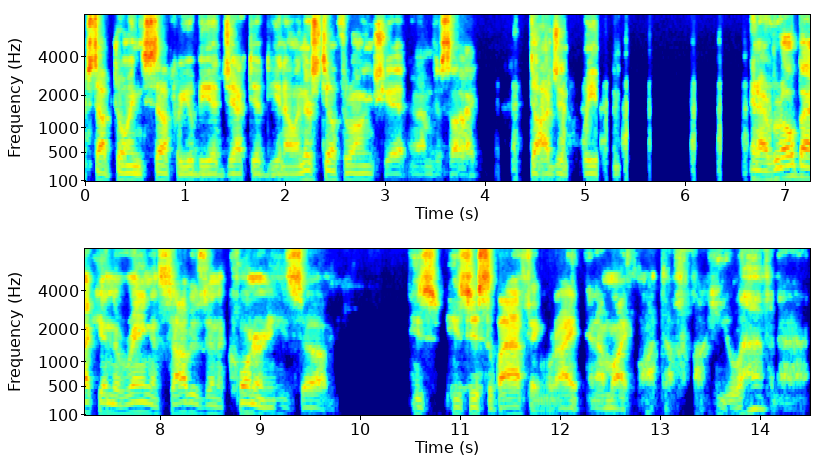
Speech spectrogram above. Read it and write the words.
Stop doing stuff or you'll be ejected you know and they're still throwing shit. And i'm just like dodging weeping and i roll back in the ring and Savio's in the corner and he's um he's he's just laughing right and i'm like what the fuck are you laughing at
